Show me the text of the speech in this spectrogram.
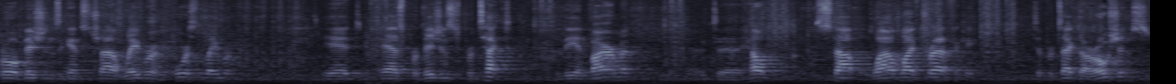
prohibitions against child labor and forced labor. It has provisions to protect the environment, to help stop wildlife trafficking, to protect our oceans.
